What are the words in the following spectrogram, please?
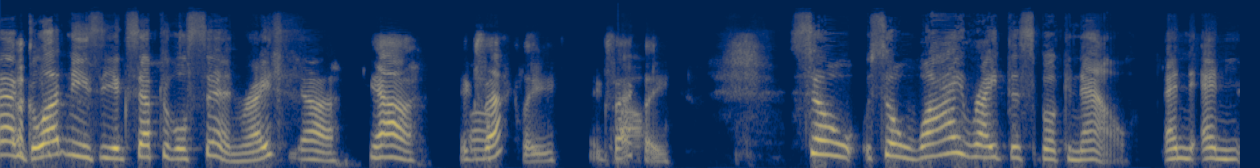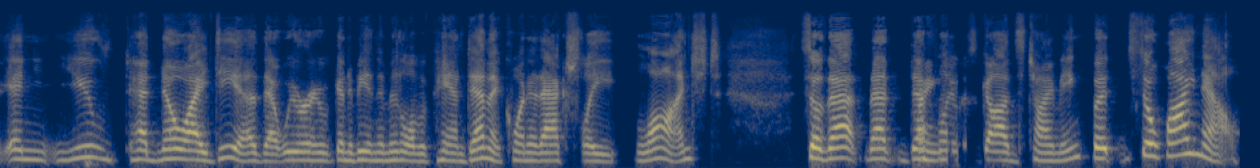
yeah gluttony is the acceptable sin right yeah, yeah, Oh, exactly, exactly. so so why write this book now and and and you had no idea that we were going to be in the middle of a pandemic when it actually launched. So that that definitely was god's timing but so why now?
